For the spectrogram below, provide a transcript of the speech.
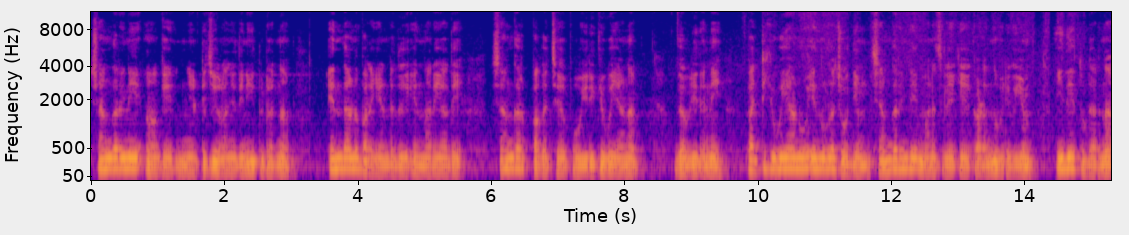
ശങ്കറിനെ ആകെ ഞെട്ടിച്ചു കളഞ്ഞതിനെ തുടർന്ന് എന്താണ് പറയേണ്ടത് എന്നറിയാതെ ശങ്കർ പകച്ച് പോയിരിക്കുകയാണ്. ഗൗരി തന്നെ പറ്റിക്കുകയാണോ എന്നുള്ള ചോദ്യം ശങ്കറിന്റെ മനസ്സിലേക്ക് കടന്നു വരികയും ഇതേ തുടർന്ന്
